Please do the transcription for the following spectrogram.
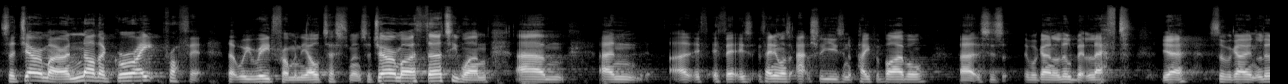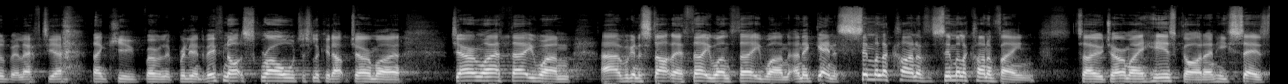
So, Jeremiah, another great prophet that we read from in the Old Testament. So, Jeremiah 31. Um, and uh, if, if, if, anyone's actually using a paper Bible, uh, this is, we're going a little bit left. Yeah, so we're going a little bit left. Yeah, thank you. Brilliant. If not, scroll, just look it up, Jeremiah Jeremiah 31. Uh, we're going to start there, 31, 31. And again, a similar kind of, similar kind of vein. So Jeremiah hears God and he says,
